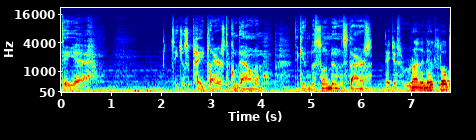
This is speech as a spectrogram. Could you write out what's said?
they uh, they just pay players to come down and they give them the sun, moon, and stars. They're just running the mill club,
